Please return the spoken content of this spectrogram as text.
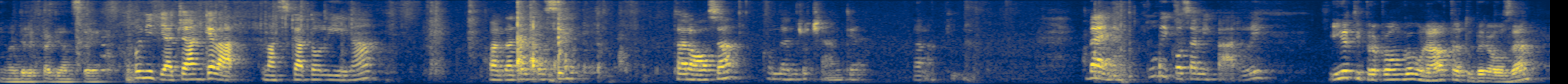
una delle fragranze. Poi mi piace anche la, la scatolina, guardate così, tutta rosa, con dentro c'è anche la nappina. Bene, tu di cosa mi parli? Io ti propongo un'altra tuberosa,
